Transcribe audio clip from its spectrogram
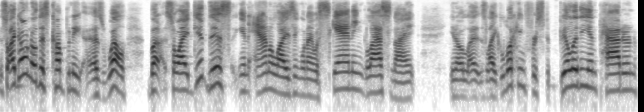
And so I don't know this company as well, but so I did this in analyzing when I was scanning last night, you know, it's like looking for stability and pattern,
